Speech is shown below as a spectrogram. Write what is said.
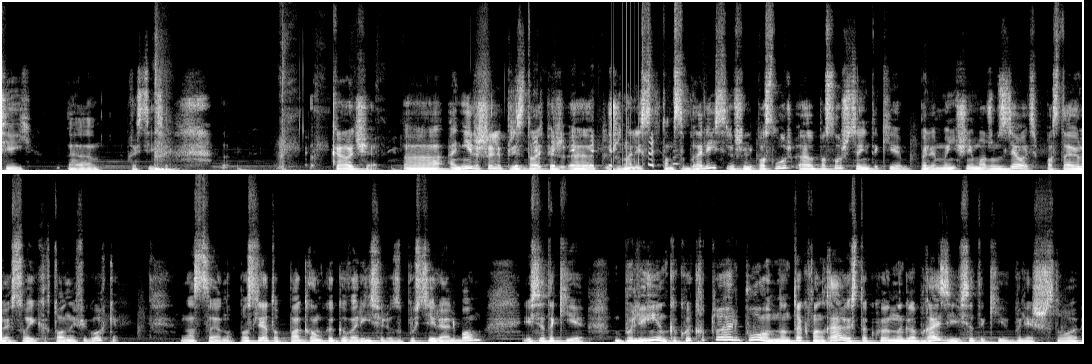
детей. Э, простите. Короче, э, они решили презентовать, э, журналисты там собрались, решили послуш, э, послушать, они такие, блин, мы ничего не можем сделать, поставили свои картонные фигурки на сцену. После этого по громкоговорителю запустили альбом, и все такие, блин, какой крутой альбом, нам так понравилось, такое многообразие, и все такие, блядь, что?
